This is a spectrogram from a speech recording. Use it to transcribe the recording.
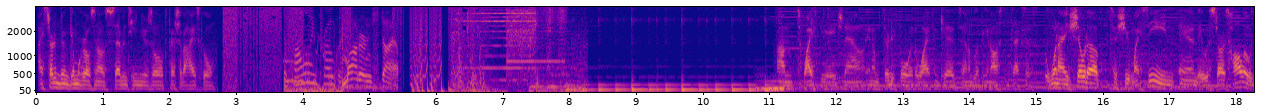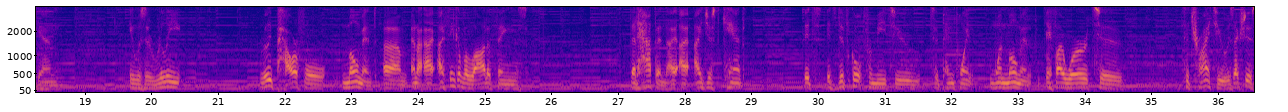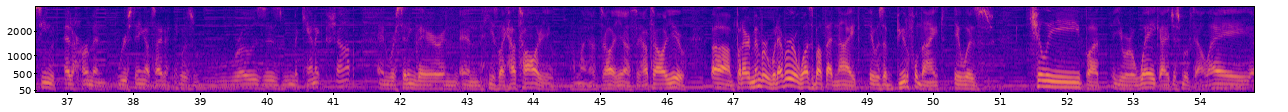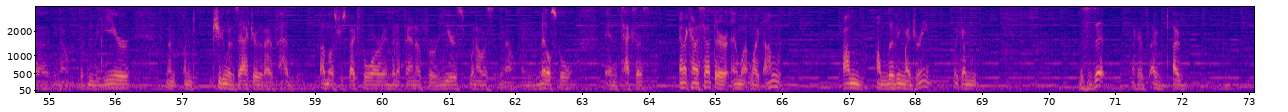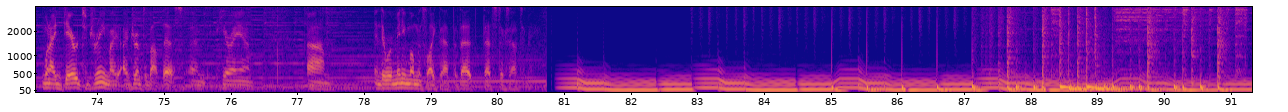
I started doing Gilmore Girls when I was 17 years old, fresh out of high school. The following program Modern style. I'm twice the age now, and I'm 34 with a wife and kids, and I'm living in Austin, Texas. But when I showed up to shoot my scene and it was Stars Hollow again, it was a really, really powerful moment. Um, and I, I think of a lot of things that happened. I, I, I just can't. It's it's difficult for me to to pinpoint one moment. If I were to to try to, it was actually a scene with Ed Herrmann. We were standing outside. I think it was Rose's mechanic shop, and we're sitting there, and, and he's like, "How tall are you?" I'm like, "How tall you?" I say, "How tall are you?" Um, but I remember whatever it was about that night. It was a beautiful night. It was chilly, but you were awake. I had just moved to LA, uh, you know, within the year. I'm, I'm, shooting with this actor that I've had utmost respect for and been a fan of for years when I was, you know, in middle school in Texas. And I kind of sat there and went like, I'm, I'm, I'm living my dream. Like I'm, this is it. Like I've, I've, I've when I dared to dream, I, I, dreamt about this, and here I am. Um, and there were many moments like that, but that, that sticks out to me.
